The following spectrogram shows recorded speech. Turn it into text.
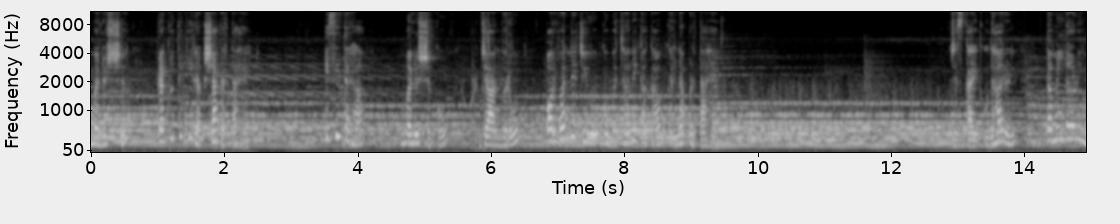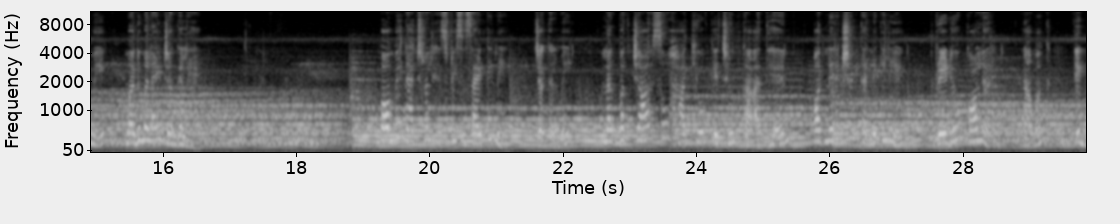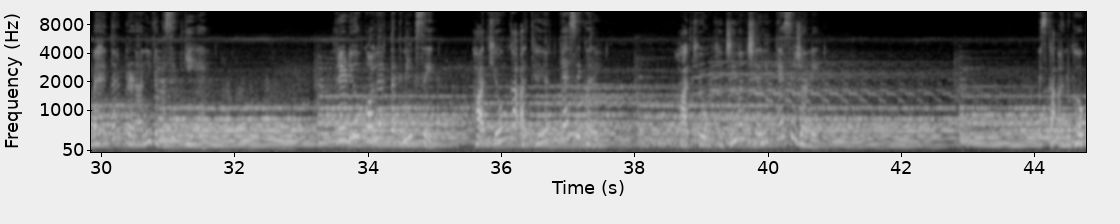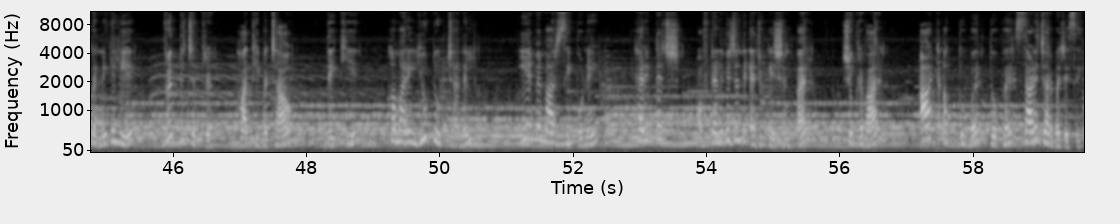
मनुष्य प्रकृति की रक्षा करता है। इसी तरह मनुष्य को जानवरों और वन्य जीवों को बचाने का काम करना पड़ता है। जिसका एक उदाहरण तमिलनाडु में मधुमलाई जंगल है। बॉम्बे नेचुरल हिस्ट्री सोसाइटी ने जंगल में लगभग 400 हाथियों के झुंड का अध्ययन और निरीक्षण करने के लिए रेडियो कॉलर नामक एक बेहतर प्रणाली विकसित की है। रेडियो कॉलर तकनीक से हाथियों का अध्ययन कैसे करें? हाथियों की जीवन शैली कैसे जाने? इसका अनुभव करने के लिए वृत्त चित्र, हाथी बचाओ, देखिए हमारे YouTube channel EMMRC Pune heritage of television education पर। शुक्रवार 8 अक्टूबर दोपहर साढ़े चार बजे से।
